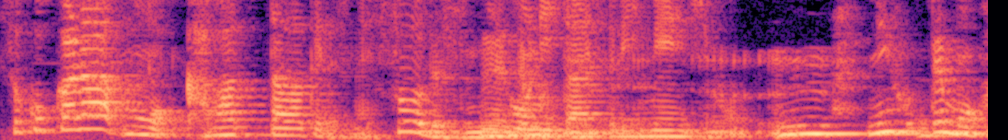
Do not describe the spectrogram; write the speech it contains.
そこからもう変わったわけですね。そうですね。日本に対するイメージも。うん、にでも、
